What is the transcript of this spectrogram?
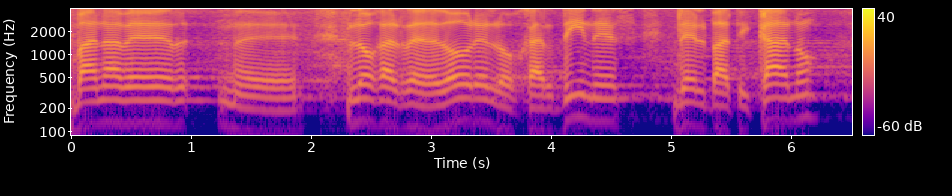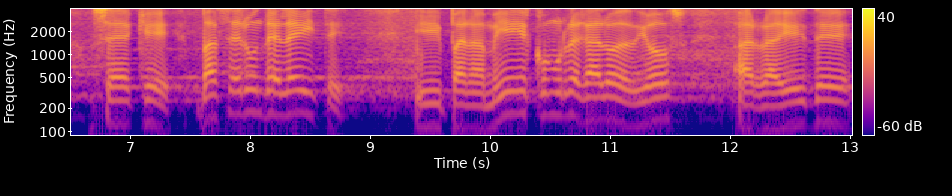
van a ver eh, los alrededores, los jardines del Vaticano, o sea que va a ser un deleite. Y para mí es como un regalo de Dios a raíz de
